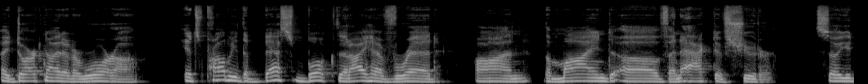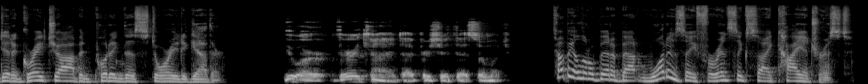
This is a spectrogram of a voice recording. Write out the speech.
A Dark Night in Aurora, it's probably the best book that I have read on the mind of an active shooter. So you did a great job in putting this story together. You are very kind. I appreciate that so much. Tell me a little bit about what is a forensic psychiatrist?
